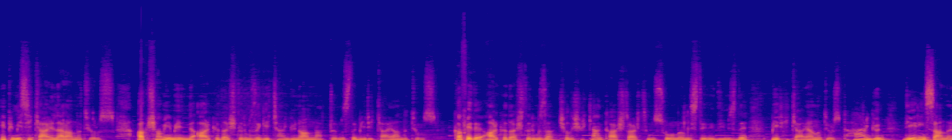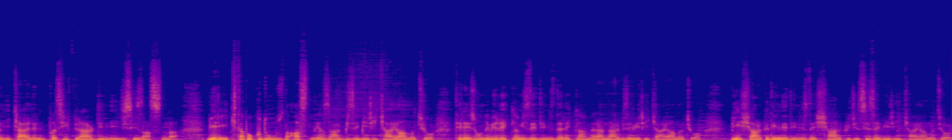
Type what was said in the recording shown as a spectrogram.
Hepimiz hikayeler anlatıyoruz. Akşam yemeğinde arkadaşlarımıza geçen günü anlattığımızda bir hikaye anlatıyoruz. Kafede arkadaşlarımıza çalışırken karşılaştığımız sorunları listelediğimizde bir hikaye anlatıyoruz. Her gün diğer insanların hikayelerin pasif birer dinleyicisiyiz aslında. Bir kitap okuduğumuzda aslında yazar bize bir hikaye anlatıyor. Televizyonda bir reklam izlediğimizde reklam verenler bize bir hikaye anlatıyor. Bir şarkı dinlediğinizde şarkıcı size bir hikaye anlatıyor.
